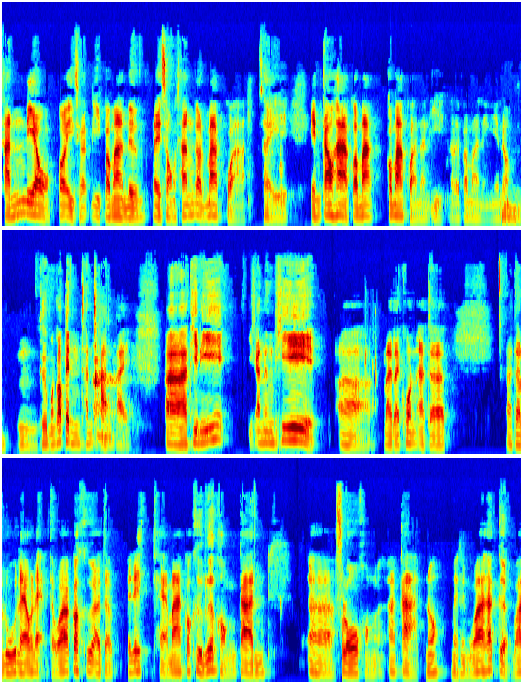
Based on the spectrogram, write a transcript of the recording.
ชั้นเดียวก็อีกชั้นอีกประมาณหนึ่งใส่สองชั้นก็มากกว่า ใส่ N95 ก็มากก็มากกว่านั้นอีกอะไรประมาณอย่างเงี้ยเนาะอืมอืมคือมันก็เป็นชั้นๆไปอ่าทีนี้อีกอันหนึ่งที่อ่าหลายๆคนอาจจะอาจจะรู้แล้วแหละ แต่ว่าก็คืออาจจะไม่ได้แคร์มากก็คือเรื่องของการเอ่อ flow ของอากาศเนาะหมายถึงว่าถ้าเกิดว่า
